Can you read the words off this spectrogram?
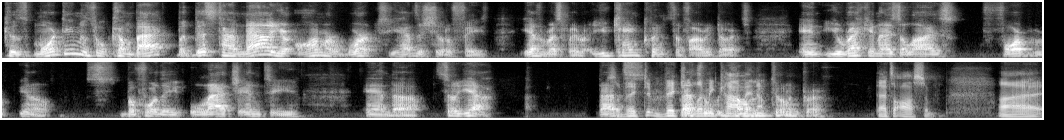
because more demons will come back. But this time, now your armor works. You have the shield of faith, you have the breastplate. You can quench the fiery darts, and you recognize the lies far, you know, before they latch into you. And uh, so, yeah, that's so Victor. Victor, that's let me comment. On, prayer. That's awesome. Uh,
